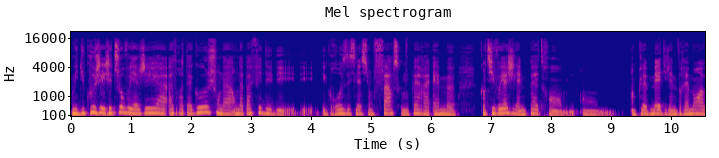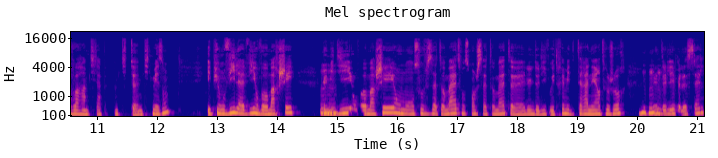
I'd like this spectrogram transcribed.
mais du coup, j'ai toujours voyagé à, à, droite à gauche. On a on n'a pas fait des, des, des, des, grosses destinations phares parce que mon père aime quand il voyage, il aime pas être en, en, en club med. Il aime vraiment avoir un petit, un petit une petite maison. Et puis on vit la vie. On va au marché le mm-hmm. midi, on va au marché, on, on s'ouvre sa tomate, on se mange sa tomate, euh, l'huile d'olive, oui, très méditerranéen toujours, l'huile d'olive et le sel.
